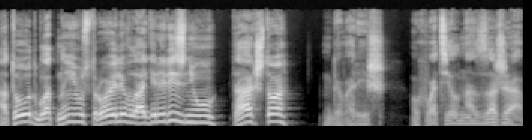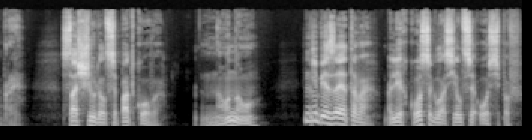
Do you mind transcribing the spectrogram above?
А тут блатные устроили в лагере резню, так что...» «Говоришь, ухватил нас за жабры», — сощурился Подкова. «Ну-ну». «Не без этого», — легко согласился Осипов.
